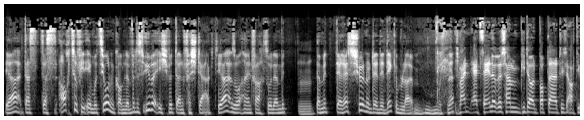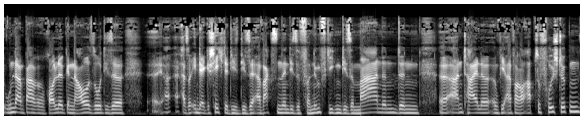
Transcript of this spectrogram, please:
ja, dass, dass auch zu viel Emotionen kommen. Dann wird das Über-Ich wird dann verstärkt, ja, so einfach, so damit, mhm. damit der Rest schön unter der Decke bleiben muss. Ne? Ich meine, erzählerisch haben Peter und Bob da natürlich auch die undankbare Rolle, genau so diese, äh, also in der Geschichte, die, diese Erwachsenen, diese vernünftigen, diese mahnenden äh, Anteile irgendwie einfach auch abzufrühstücken,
